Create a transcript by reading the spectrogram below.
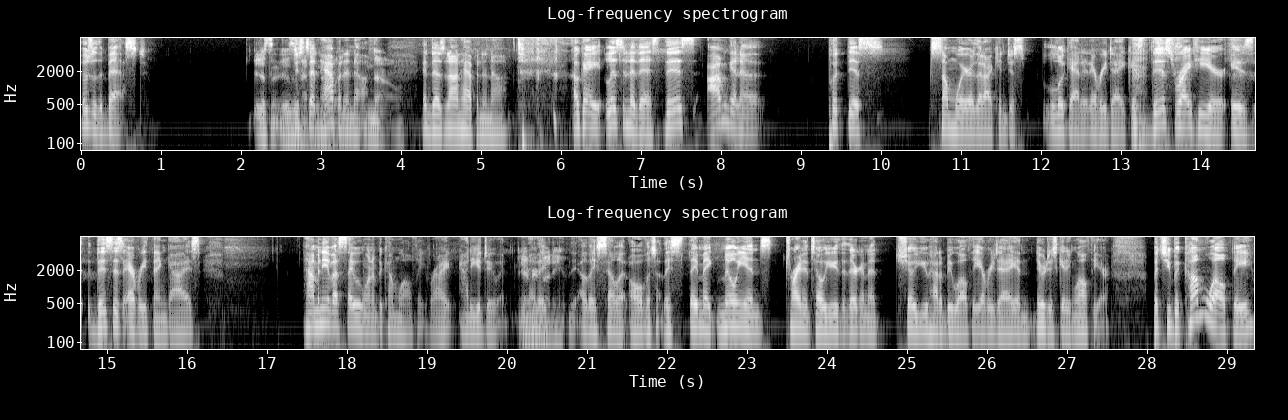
Those are the best. It doesn't. It doesn't just doesn't happen way. enough. No. It does not happen enough. okay, listen to this. This I'm gonna put this somewhere that I can just look at it every day because this right here is this is everything, guys. How many of us say we want to become wealthy? Right? How do you do it? You Everybody. know, they, oh, they sell it all the time. They they make millions trying to tell you that they're going to show you how to be wealthy every day, and they're just getting wealthier. But you become wealthy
